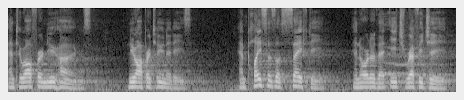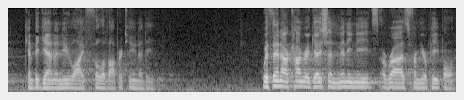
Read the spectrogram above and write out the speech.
and to offer new homes, new opportunities, and places of safety in order that each refugee can begin a new life full of opportunity. Within our congregation, many needs arise from your people.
